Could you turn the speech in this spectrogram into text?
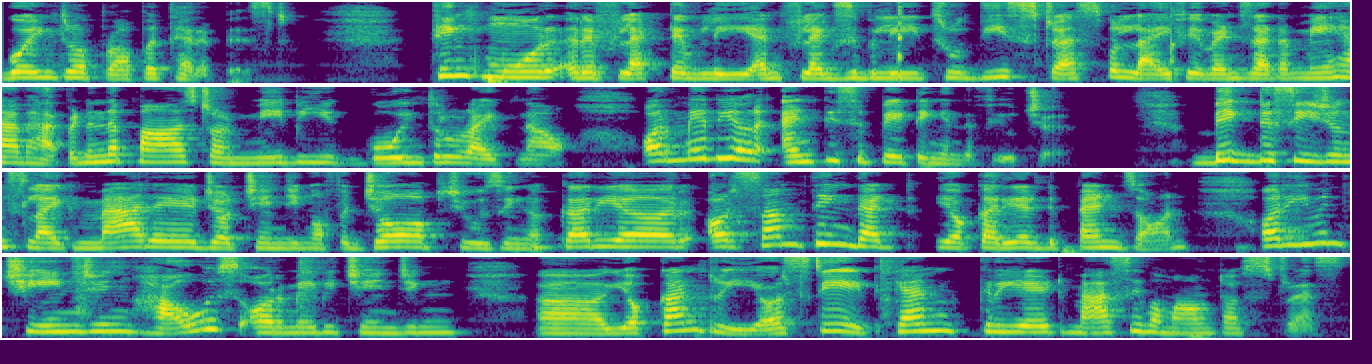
going to a proper therapist think more reflectively and flexibly through these stressful life events that may have happened in the past or maybe going through right now or maybe you're anticipating in the future. Big decisions like marriage or changing of a job choosing a career or something that your career depends on or even changing house or maybe changing uh, your country or state can create massive amount of stress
